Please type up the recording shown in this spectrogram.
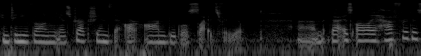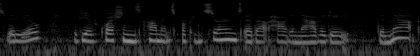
continue following the instructions that are on Google Slides for you. Um, that is all I have for this video. If you have questions, comments, or concerns about how to navigate the map,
